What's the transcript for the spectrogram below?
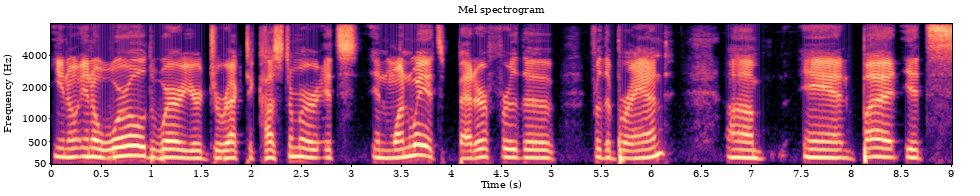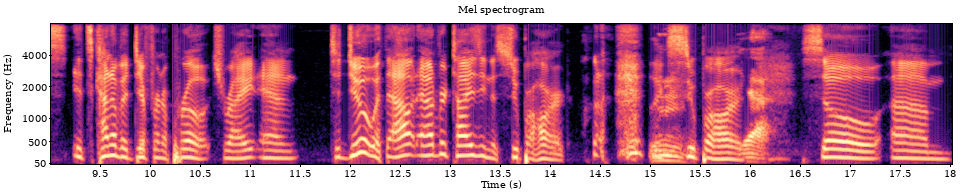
you know, in a world where you're direct to customer, it's in one way it's better for the for the brand, um, and but it's it's kind of a different approach, right? And to do it without advertising is super hard, like Mm. super hard. yeah. So um,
